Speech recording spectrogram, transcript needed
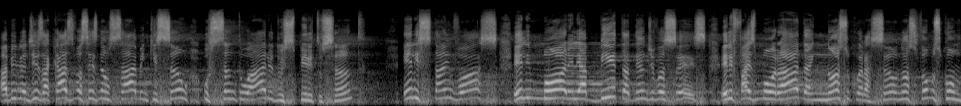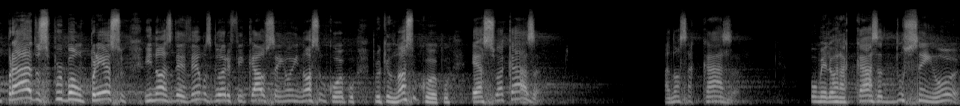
a Bíblia diz: Acaso vocês não sabem que são o santuário do Espírito Santo? Ele está em vós, Ele mora, Ele habita dentro de vocês, Ele faz morada em nosso coração. Nós fomos comprados por bom preço e nós devemos glorificar o Senhor em nosso corpo, porque o nosso corpo é a sua casa, a nossa casa, ou melhor, a casa do Senhor.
